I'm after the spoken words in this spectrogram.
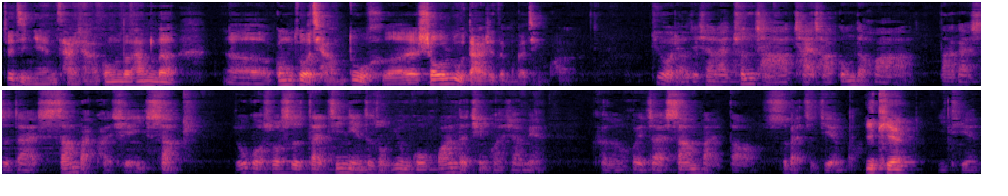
这几年采茶工的他们的呃工作强度和收入大概是怎么个情况？据我了解下来，春茶采茶工的话，大概是在三百块钱以上。如果说是在今年这种用工荒的情况下面，可能会在三百到四百之间吧，一天一天。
